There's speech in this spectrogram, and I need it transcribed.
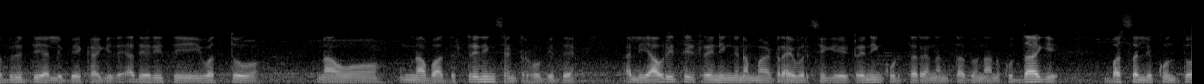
ಅಭಿವೃದ್ಧಿಯಲ್ಲಿ ಬೇಕಾಗಿದೆ. ಅದೇ ರೀತಿ ಇವತ್ತು ನಾವು ಹುಮ್ನಾಬಾದ್ ಟ್ರೈನಿಂಗ್ ಸೆಂಟರ್ ಹೋಗಿದ್ದೆ. ಅಲ್ಲಿ ಯಾವ ರೀತಿ ಟ್ರೈನಿಂಗ್ ನಮ್ಮ ಡ್ರೈವರ್ಸಿಗೆ ಟ್ರೈನಿಂಗ್ ಕೊಡ್ತಾರೆ ಅನ್ನೋಂಥದ್ದು ನಾನು ಖುದ್ದಾಗಿ ಬಸ್ಸಲ್ಲಿ ಕುಂತು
